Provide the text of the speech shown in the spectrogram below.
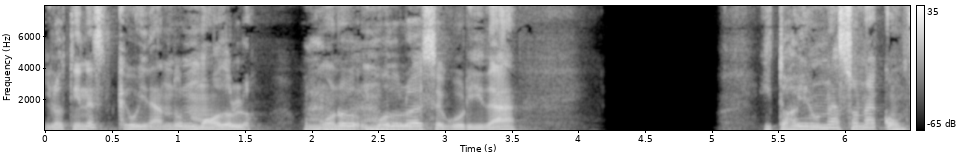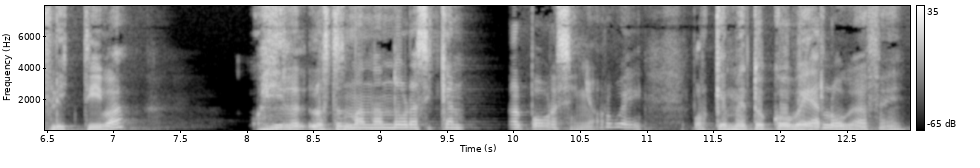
Y lo tienes cuidando un módulo. Un, módulo, de seguridad. Y todavía en una zona conflictiva. Güey, lo, estás mandando ahora sí que al, pobre señor, güey. Porque me tocó verlo, gafe.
